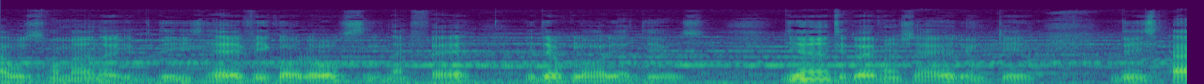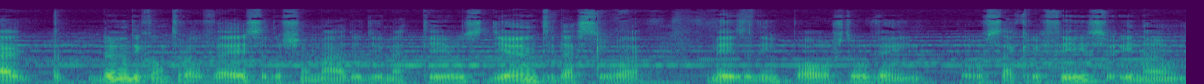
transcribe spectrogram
aos romanos, ele revigorou-se na fé e deu glória a Deus. Diante do evangelho, em que diz a grande controvérsia do chamado de Mateus, diante da sua mesa de imposto, vem o sacrifício e não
